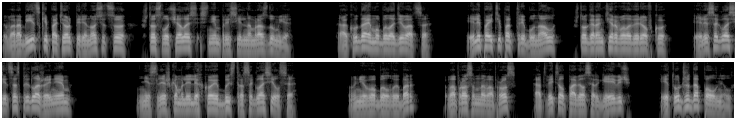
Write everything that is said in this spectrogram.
Воробьицкий потер переносицу, что случалось с ним при сильном раздумье. А куда ему было деваться? Или пойти под трибунал, что гарантировало веревку, или согласиться с предложением. Не слишком ли легко и быстро согласился? У него был выбор. Вопросом на вопрос ответил Павел Сергеевич и тут же дополнил.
